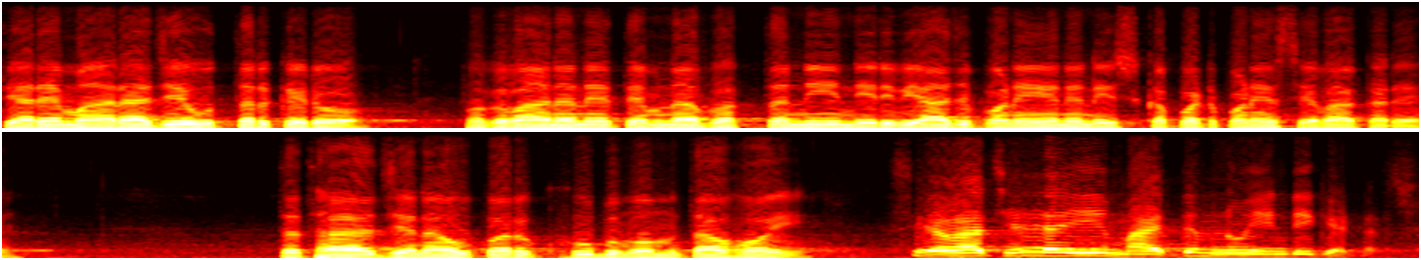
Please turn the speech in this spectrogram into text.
ત્યારે મહારાજે ઉત્તર કર્યો ભગવાન અને તેમના ભક્તની નિર્વ્યાજપણે અને નિષ્કપટપણે સેવા કરે. તથા જેના ઉપર ખૂબ મમતા હોય. સેવા છે એ માધ્યમનું ઇન્ડિકેટર છે.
